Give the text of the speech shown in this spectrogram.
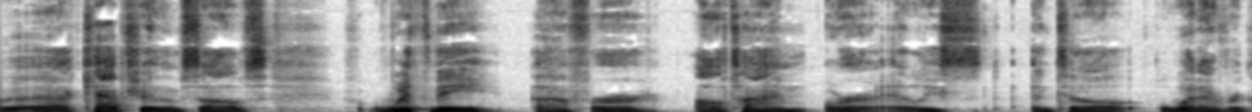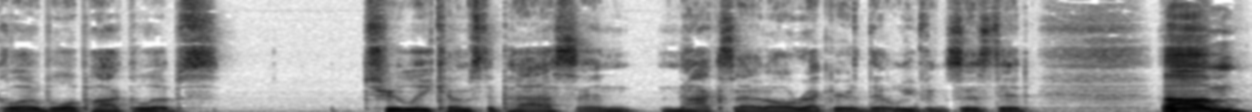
uh, capture themselves with me uh, for all time, or at least until whatever global apocalypse truly comes to pass and knocks out all record that we've existed. Um,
